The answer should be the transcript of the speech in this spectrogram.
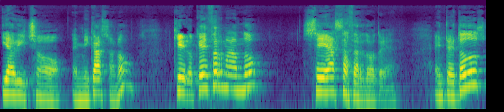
y ha dicho, en mi caso, ¿no? Quiero que Fernando sea sacerdote. Entre todos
